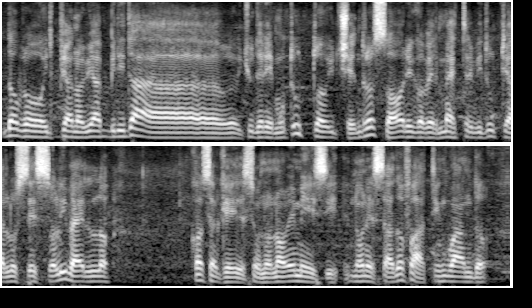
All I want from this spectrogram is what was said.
dopo il piano viabilità eh, chiuderemo tutto il centro storico per mettervi tutti allo stesso livello cosa che sono nove mesi non è stato fatto in quanto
